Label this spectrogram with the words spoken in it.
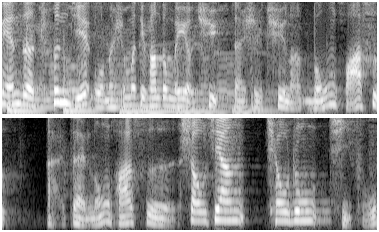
年的春节，我们什么地方都没有去，但是去了龙华寺，哎，在龙华寺烧香、敲钟、祈福。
